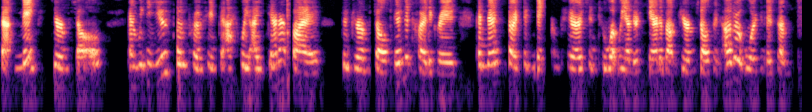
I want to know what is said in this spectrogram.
that make germ cells and we can use those proteins to actually identify the germ cells in the tardigrade and then start to make comparison to what we understand about germ cells in other organisms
